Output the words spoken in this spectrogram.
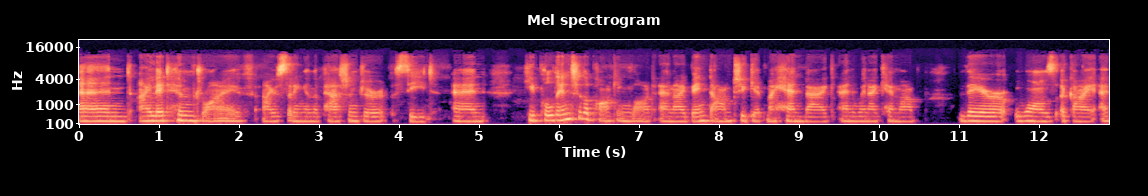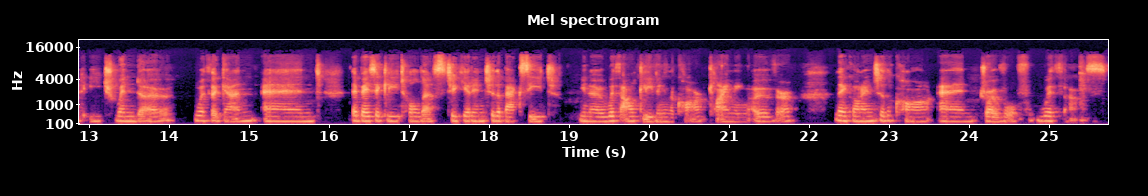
and I let him drive. I was sitting in the passenger seat and he pulled into the parking lot and I bent down to get my handbag. And when I came up, there was a guy at each window with a gun and they basically told us to get into the back seat, you know, without leaving the car, climbing over. They got into the car and drove off with us.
